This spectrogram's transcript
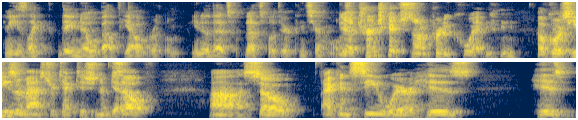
And he's like, they know about the algorithm. You know, that's that's what their concern was. Yeah, Trench catches on pretty quick. Mhm. Of course, he's a master tactician himself, uh, so I can see where his his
